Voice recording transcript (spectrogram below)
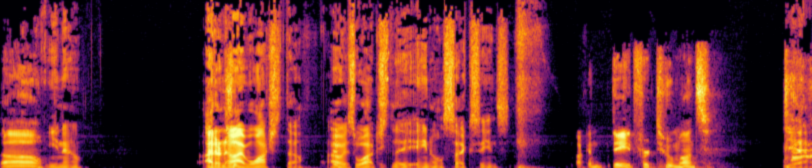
Oh, you know. I don't know. So- I've watched though. I always watch the anal sex scenes. fucking date for two months. Yeah,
